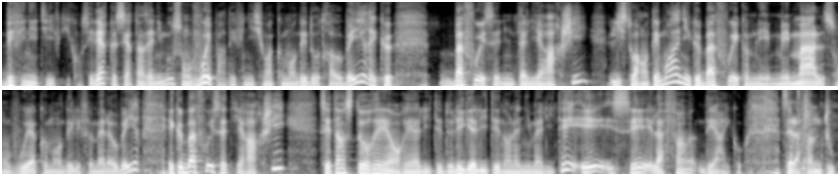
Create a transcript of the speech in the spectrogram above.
définitive, qui considère que certains animaux sont voués par définition à commander, d'autres à obéir, et que bafouer c'est une telle hiérarchie, l'histoire en témoigne, et que bafouer comme les, les mâles sont voués à commander, les femelles à obéir, et que bafouer cette hiérarchie, c'est instaurer en réalité de l'égalité dans l'animalité, et c'est la fin des haricots. C'est la fin de tout.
